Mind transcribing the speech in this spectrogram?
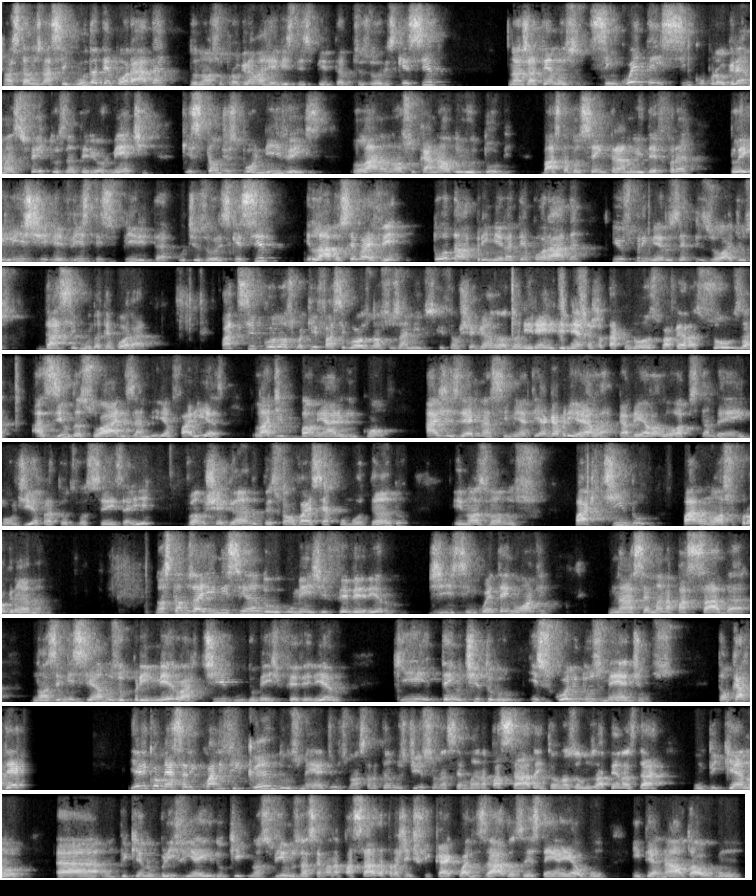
Nós estamos na segunda temporada do nosso programa Revista Espírita do Tesouro Esquecido. Nós já temos 55 programas feitos anteriormente que estão disponíveis lá no nosso canal do YouTube. Basta você entrar no Idefran, playlist Revista Espírita, o Tesouro Esquecido, e lá você vai ver toda a primeira temporada e os primeiros episódios da segunda temporada. Participe conosco aqui, faça igual aos nossos amigos que estão chegando. A dona Irene Pimenta já está conosco, a Vera Souza, a Zilda Soares, a Miriam Farias, lá de Balneário Rincon, a Gisele Nascimento e a Gabriela, Gabriela Lopes também. Bom dia para todos vocês aí. Vamos chegando, o pessoal vai se acomodando e nós vamos partindo para o nosso programa. Nós estamos aí iniciando o mês de fevereiro de 59 na semana passada, nós iniciamos o primeiro artigo do mês de fevereiro, que tem o título Escolha dos Médiuns. Então, Kardec. E ele começa ali qualificando os médiuns, nós tratamos disso na semana passada, então nós vamos apenas dar um pequeno, uh, um pequeno briefing aí do que nós vimos na semana passada, para a gente ficar equalizado. Às vezes tem aí algum internauta, algum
